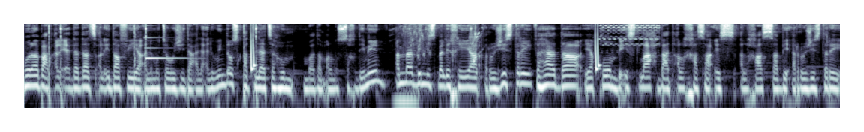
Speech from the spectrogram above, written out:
هنا بعض الإعدادات الإضافية المتواجدة على الويندوز قد لا تهم معظم المستخدمين. أما بالنسبة لخيار registry فهذا يقوم بإصلاح بعض الخصائص الخاصة بال registry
